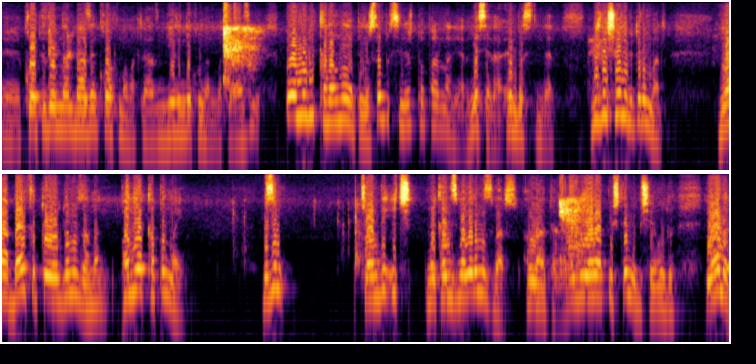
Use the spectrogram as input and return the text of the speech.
e, kortizondan bazen korkmamak lazım. Yerinde kullanmak lazım. Bu omurilik kanalına yapılırsa bu sinir toparlar yani. Mesela en basitinden. Bir de şöyle bir durum var. Ya bel fıtığı olduğunuz zaman paniğe kapılmayın. Bizim kendi iç mekanizmalarımız var. Allahü Teala bir yaratmış değil mi bir şey oldu. Yani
